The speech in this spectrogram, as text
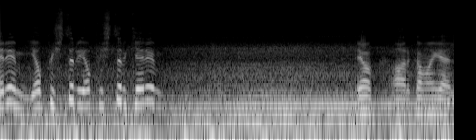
Kerim yapıştır yapıştır Kerim. Yok arkama geldi.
